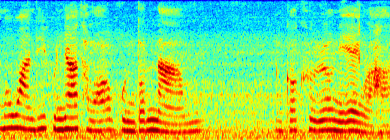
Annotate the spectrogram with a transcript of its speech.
เมื่อวานที่คุณย่าทะเลาะกับคุณต้นน้ำมันก็คือเรื่องนี้เองเหรอคะ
